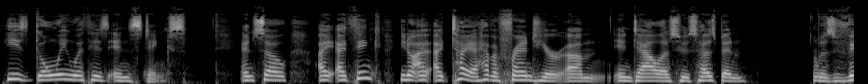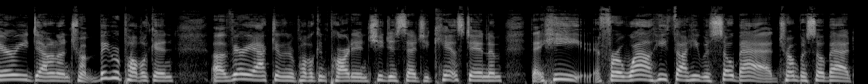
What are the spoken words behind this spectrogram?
he's going with his instincts. And so I, I think, you know, I, I tell you, I have a friend here um, in Dallas whose husband was very down on Trump, big Republican, uh, very active in the Republican Party, and she just said she can't stand him. That he, for a while, he thought he was so bad, Trump was so bad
